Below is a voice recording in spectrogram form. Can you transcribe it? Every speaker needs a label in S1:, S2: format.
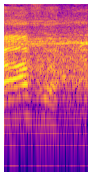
S1: Rafa.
